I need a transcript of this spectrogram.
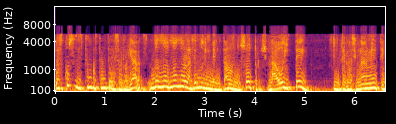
las cosas están bastante desarrolladas. No, no, no, no las hemos inventado nosotros. La OIT internacionalmente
